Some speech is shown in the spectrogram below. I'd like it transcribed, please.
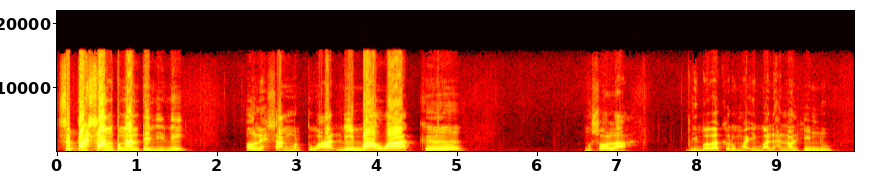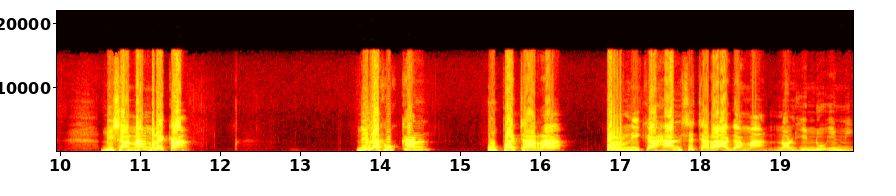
sepasang pengantin ini oleh sang mertua dibawa ke musola, dibawa ke rumah ibadah non-Hindu. Di sana mereka dilakukan upacara pernikahan secara agama non-Hindu ini.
